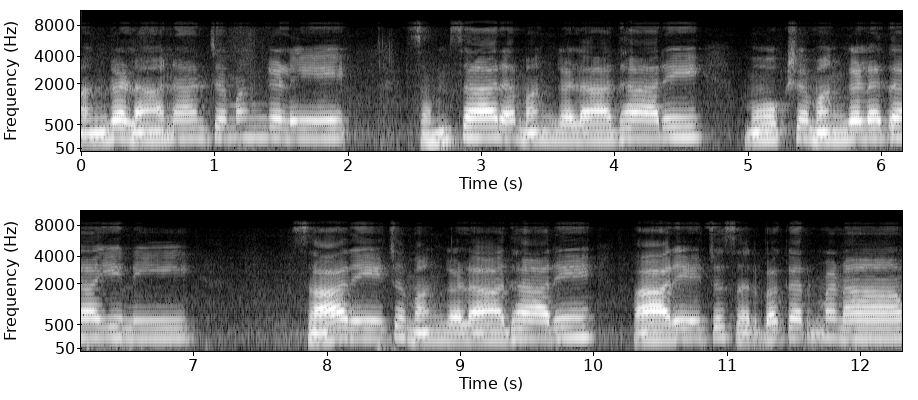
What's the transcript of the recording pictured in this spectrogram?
मङ्गलानां च मङ्गले संसारमङ्गलाधारे मोक्षमङ्गलदायिनी सारे च मङ्गलाधारे पारे च सर्वकर्मणां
